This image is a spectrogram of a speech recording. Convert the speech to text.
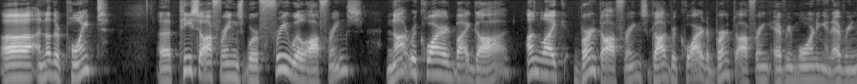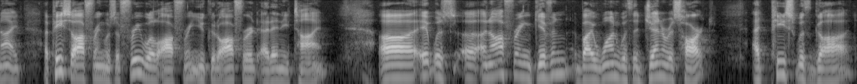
Uh, another point, uh, peace offerings were free will offerings, not required by God. Unlike burnt offerings, God required a burnt offering every morning and every night. A peace offering was a free will offering. You could offer it at any time. Uh, it was uh, an offering given by one with a generous heart, at peace with God,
